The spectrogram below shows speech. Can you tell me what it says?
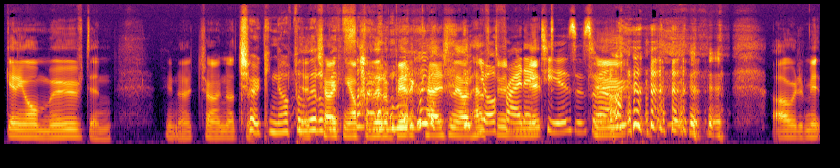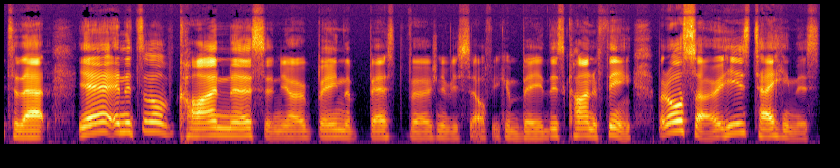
getting all moved and. You know, trying not to Choking up a yeah, little bit, choking up a little bit occasionally. I would have Your to Friday admit tears as to. well. I would admit to that. Yeah, and it's all kindness and you know being the best version of yourself you can be. This kind of thing, but also he is taking this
